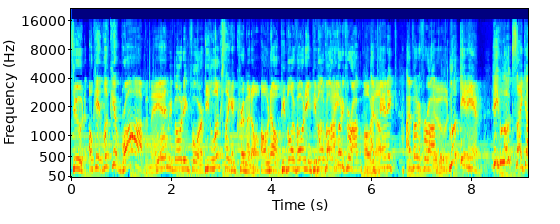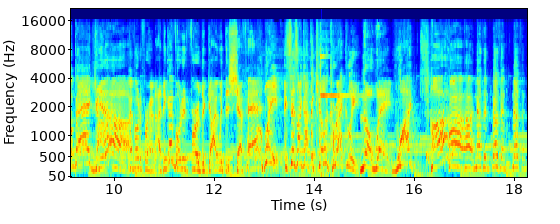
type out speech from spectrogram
Dude, okay, look at Rob, man. Who are we voting for? He looks like a criminal. Oh no, people are voting. People are I'm, voting. I'm voting for Rob. Oh I no. panicked. I voted for Rob. Dude. Look at him. He looks like a bad guy. Yeah. I voted for him. I think I voted for the guy with the chef hat. Wait, it says I got the killer correctly. No way. What? Huh? Nothing, nothing, nothing.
